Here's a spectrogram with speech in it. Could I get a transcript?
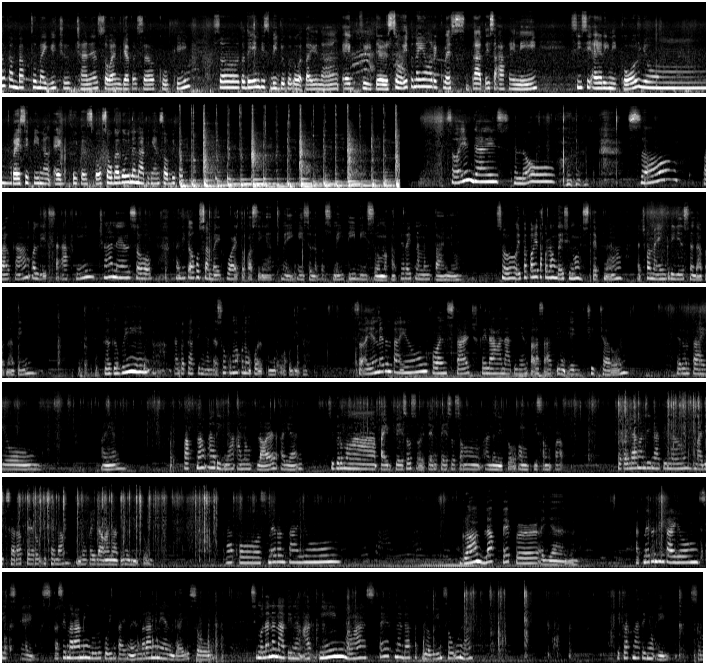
Welcome back to my YouTube channel. So, I'm Jeffersel Cooking. So, today in this video, gagawa tayo ng egg fritter. So, ito na yung request dati sa akin ni Cici Irene Nicole, yung recipe ng egg fritters ko. So, gagawin na natin yan. So, before... So, ayun guys. Hello! so, Welcome ulit sa aking channel. So, nandito ako sa may kwarto kasi nga may ingay sa labas, may TV. So, makapiright naman tayo. So, ipapakita ko lang guys yung mga step na at saka mga ingredients na dapat nating gagawin. Ah, dapat nating handa. So, kumuha ko ng upo, umupo ako dito. So, ayan, meron tayong cornstarch. Kailangan natin yan para sa ating egg chicharon. Meron tayong Ayan. Pack ng harina, anong flour, ayan. Siguro mga 5 pesos or 10 pesos ang ano nito, ang isang pack. So, kailangan din natin ng magic sarap, pero isa lang yung kailangan natin dito. Tapos, meron tayong ground black pepper, ayan. At meron din tayong 6 eggs. Kasi maraming lulutuin tayo ngayon. Marami na yan guys. So, simulan na natin ang ating mga step na dapat gawin. So, una, i-crack natin yung egg. So,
